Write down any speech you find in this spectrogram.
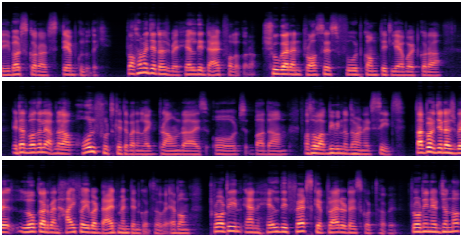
রিভার্স করার স্টেপগুলো দেখি। প্রথমে যেটা আসবে হেলদি ডায়েট ফলো করা। Sugar and process food completely avoid করা। এটার বদলে আপনারা হোল ফুডস খেতে পারেন লাইক ব্রাউন রাইস ওটস বাদাম, অথবা বিভিন্ন ধরনের সিডস তারপরে যেটা আসবে low carb and high fiber diet maintain করতে হবে এবং প্রোটিন অ্যান্ড হেলদি ফ্যাটসকে প্রায়োরিটাইজ করতে হবে। প্রোটিনের জন্য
